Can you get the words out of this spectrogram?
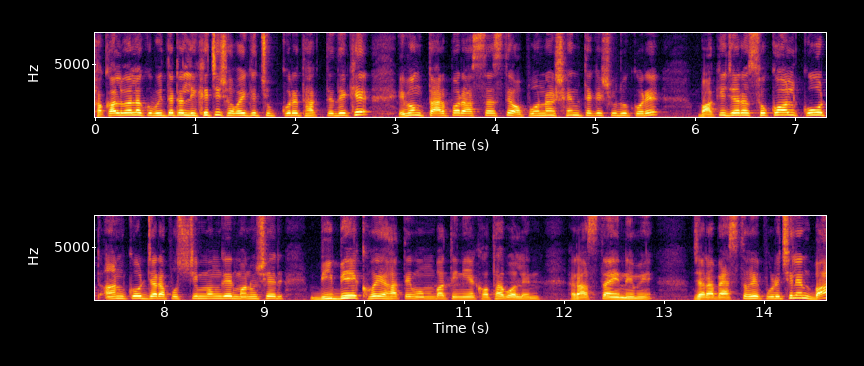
সকালবেলা কবিতাটা লিখেছি, সবাইকে চুপ করে থাকতে দেখে এবং তারপর আস্তে আস্তে অপর্ণা সেন থেকে শুরু করে বাকি যারা সকল কোট আনকোট যারা পশ্চিমবঙ্গের মানুষের বিবেক হয়ে হাতে মোমবাতি নিয়ে কথা বলেন, রাস্তায় নেমে, যারা ব্যস্ত হয়ে পড়েছিলেন বা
